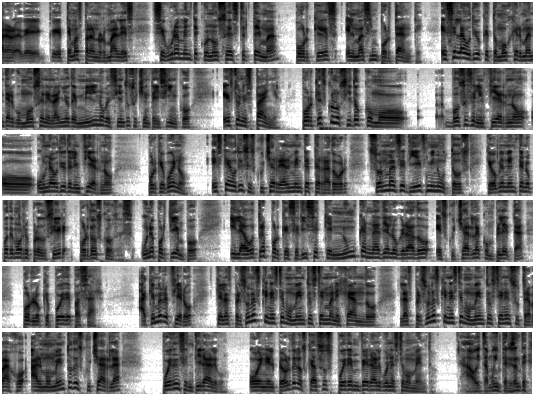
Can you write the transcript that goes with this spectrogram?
eh, temas paranormales, seguramente conoce este tema porque es el más importante. Es el audio que tomó Germán de Argumosa en el año de 1985, esto en España. ¿Por qué es conocido como eh, Voces del Infierno o Un audio del infierno? Porque bueno, este audio se escucha realmente aterrador, son más de 10 minutos que obviamente no podemos reproducir por dos cosas, una por tiempo y la otra porque se dice que nunca nadie ha logrado escucharla completa por lo que puede pasar. ¿A qué me refiero? que las personas que en este momento estén manejando, las personas que en este momento estén en su trabajo, al momento de escucharla, pueden sentir algo, o en el peor de los casos pueden ver algo en este momento. Ah, ahorita muy interesante.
